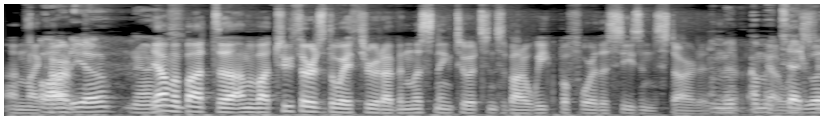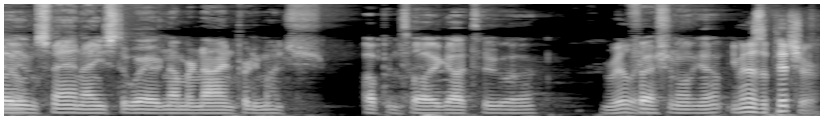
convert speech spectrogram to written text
on my car. Audio. Nice. Yeah, I'm about uh, I'm about two thirds of the way through it. I've been listening to it since about a week before the season started. I'm a, I've I'm a Ted ways to go. Williams fan. I used to wear number nine pretty much up until I got to uh, Really? professional. Yep. Even as a pitcher.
